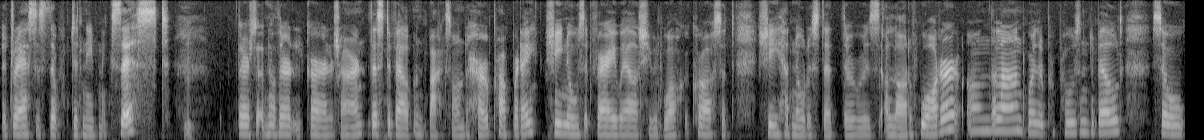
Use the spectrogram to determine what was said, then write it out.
addresses that didn't even exist. Hmm. There's another girl, Sharon. This development backs onto her property. She knows it very well. She would walk across it. She had noticed that there was a lot of water on the land where they're proposing to build. So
